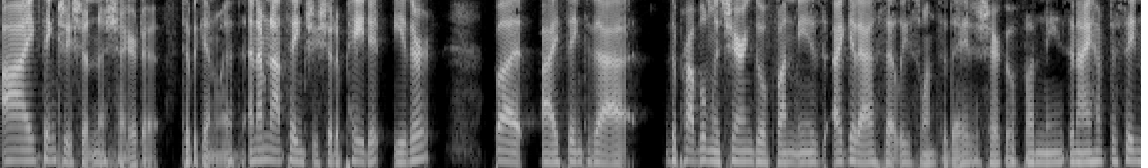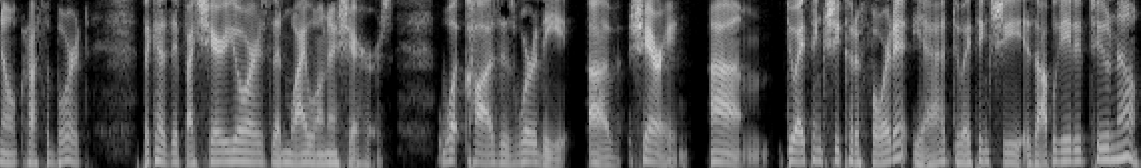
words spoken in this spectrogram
I think she shouldn't have shared it to begin with. And I'm not saying she should have paid it either, but I think that the problem with sharing GoFundMe's, I get asked at least once a day to share GoFundMe's, and I have to say no across the board. Because if I share yours, then why won't I share hers? What cause is worthy of sharing? Um, do I think she could afford it? Yeah. Do I think she is obligated to? No.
